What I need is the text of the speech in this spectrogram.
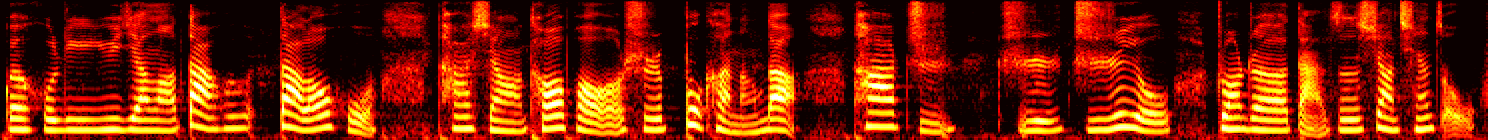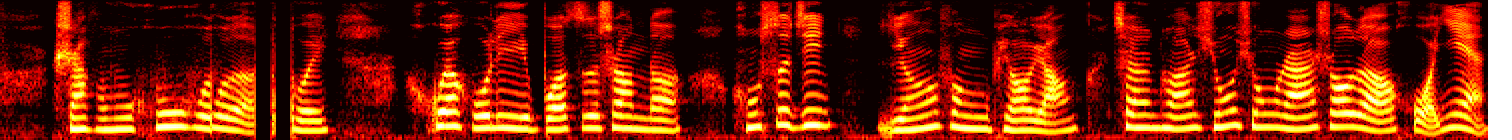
怪狐狸遇见了大灰大老虎，他想逃跑是不可能的，他只只只有壮着胆子向前走。山风呼呼的吹，怪狐狸脖子上的红丝巾迎风飘扬，像一团熊熊燃烧的火焰。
